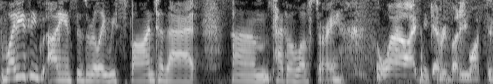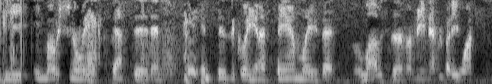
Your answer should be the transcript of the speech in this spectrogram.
Why do you think audiences really respond to that um, type of love story? Well, I think everybody wants to be emotionally accepted and, and physically in a family that loves them. I mean, everybody wants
